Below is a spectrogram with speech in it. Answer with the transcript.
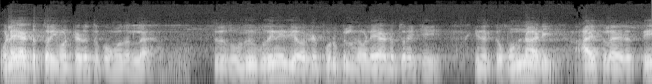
விளையாட்டுத்துறை மட்டும் எடுத்துக்குவோம் முதல்ல. திரு உத- உதயநிதி அவர்கள் பொறுப்பில் இந்த விளையாட்டுத்துறைக்கு இதற்கு முன்னாடி ஆயிரத்தி தொள்ளாயிரத்தி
